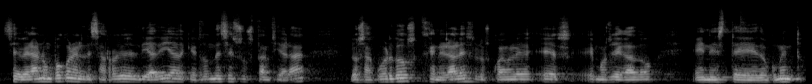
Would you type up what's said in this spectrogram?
se verán un poco en el desarrollo del día a día, que es donde se sustanciará los acuerdos generales en los cuales hemos llegado en este documento.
